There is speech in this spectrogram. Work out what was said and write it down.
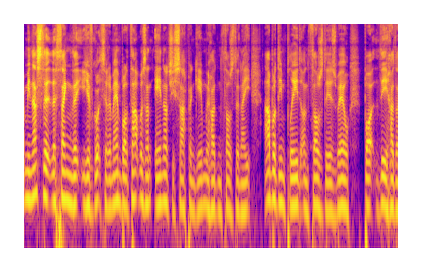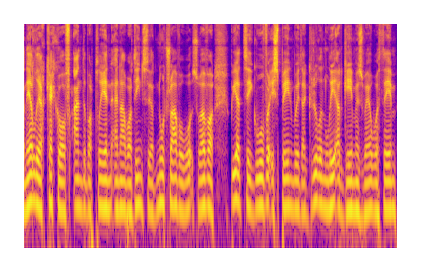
I mean, that's the, the thing that you've got to remember. That was an energy sapping game we had on Thursday night. Aberdeen played on Thursday as well, but they had an earlier kick-off and they were playing in Aberdeen, so they had no travel whatsoever. We had to go over to Spain with a grueling later game as well with them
